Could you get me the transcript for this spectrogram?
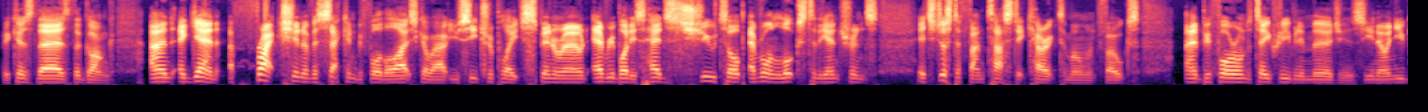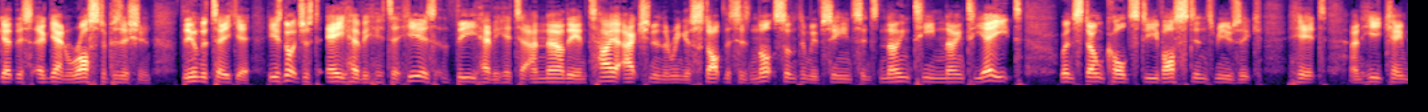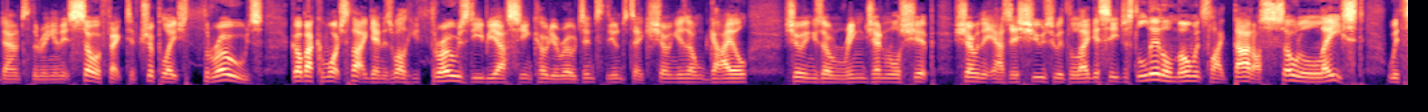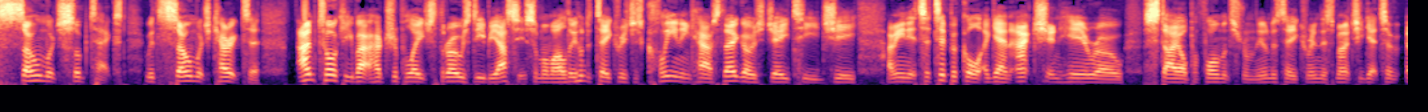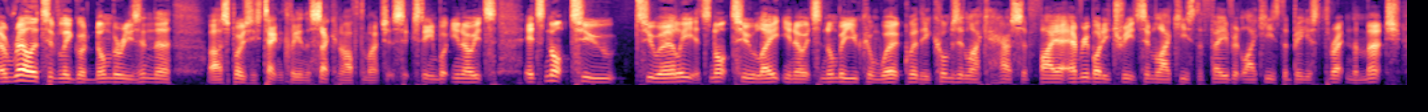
because there's the gong. And again, a fraction of a second before the lights go out, you see Triple H spin around, everybody's heads shoot up, everyone looks to the entrance. It's just a fantastic character moment, folks and before Undertaker even emerges, you know, and you get this again roster position. The Undertaker, he's not just a heavy hitter, he is the heavy hitter, and now the entire action in the ring has stopped. This is not something we've seen since 1998 when Stone Cold Steve Austin's music hit and he came down to the ring, and it's so effective. Triple H throws, go back and watch that again as well. He throws DiBiase and Cody Rhodes into the Undertaker, showing his own guile, showing his own ring generalship, showing that he has issues with legacy. Just little moments like that are so laced with so much subtext, with so much character. I'm talking about how Triple H throws DiBiase at someone while the Undertaker is just cleaning house. There goes JTG. I mean, it's a typical, again, action hero style performance from The Undertaker in this match. He gets a, a relatively good number. He's in the, uh, I suppose he's technically in the second half of the match at 16, but you know, it's it's not too too early. It's not too late. You know, it's a number you can work with. He comes in like a house of fire. Everybody treats him like he's the favorite, like he's the biggest threat in the match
